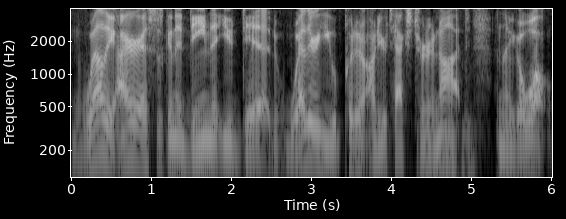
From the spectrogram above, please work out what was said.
Well, the IRS is going to deem that you did did, whether you put it on your tax return or not. Mm-hmm. And they go, well,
